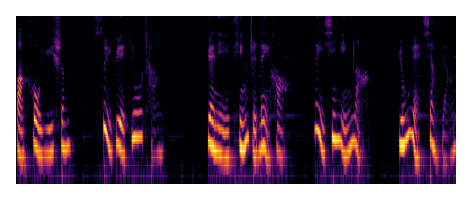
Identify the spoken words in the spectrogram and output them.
往后余生，岁月悠长，愿你停止内耗，内心明朗，永远向阳，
